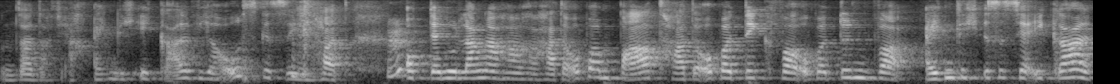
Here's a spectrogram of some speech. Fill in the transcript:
Und dann dachte ich, ach, eigentlich egal, wie er ausgesehen hat. Ob der nur lange Haare hatte, ob er einen Bart hatte, ob er dick war, ob er dünn war. Eigentlich ist es ja egal.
